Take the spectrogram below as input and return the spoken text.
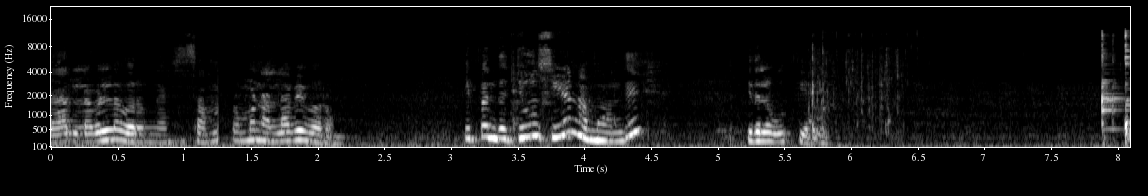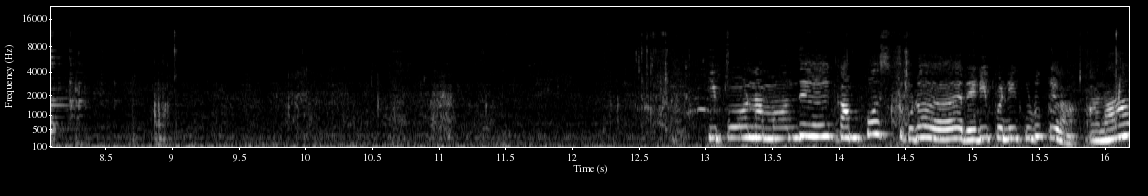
வேறு லெவலில் வருங்க. சம் ரொம்ப நல்லாவே வரும். இப்போ இந்த ஜூஸையும் நம்ம வந்து இதில் ஊற்றிடலாம் இப்போ நம்ம வந்து கம்போஸ்ட் கூட ரெடி பண்ணி கொடுக்கலாம். ஆனால்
